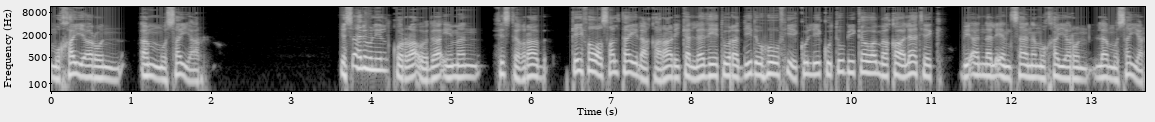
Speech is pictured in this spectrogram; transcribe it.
مخير أم مسير؟ يسألني القراء دائما في استغراب كيف وصلت إلى قرارك الذي تردده في كل كتبك ومقالاتك بأن الإنسان مخير لا مسير؟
